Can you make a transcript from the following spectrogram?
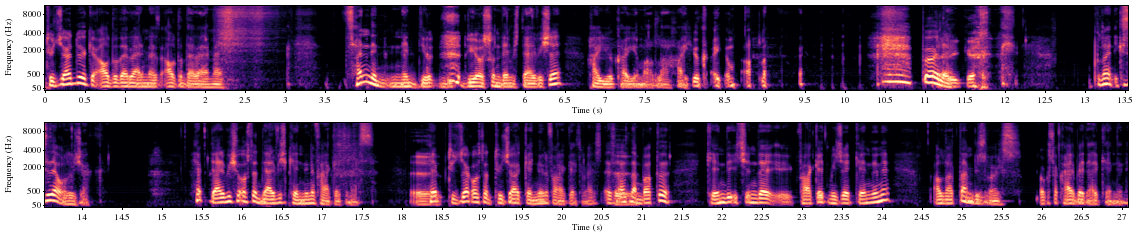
Tüccar diyor ki aldı da vermez, aldı da vermez. Sen de ne diyor, diyorsun demiş dervişe. Hayyu kayyum Allah, hayyu kayyum Allah. Böyle. Bunların ikisi de olacak. Hep derviş olsa derviş kendini fark etmez. Evet. Hep tüccar olsa tüccar kendini fark etmez. Esasında evet. Batı kendi içinde e, fark etmeyecek kendini Allah'tan biz varız. Yoksa kaybeder kendini.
